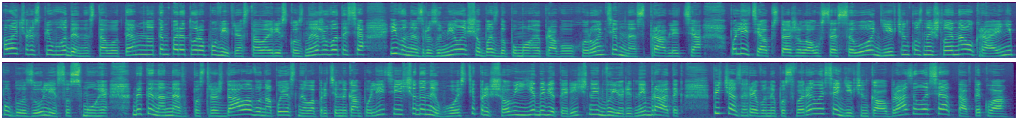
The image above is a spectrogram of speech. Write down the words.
але через півгодини стало темно, температура повітря стала різко знижуватися, і вони зрозуміли, що без допомоги правоохоронців не справляться. Поліція обстежила усе село. Дівчинку знайшли на окраїні поблизу лісосмуги. Дитина не постраждала. Вона пояснила працівникам поліції, що до них в гості прийшов її дев'ятирічний двоюрідний братик. Під час гри вони посварилися, дівчинка образилася та втекла.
